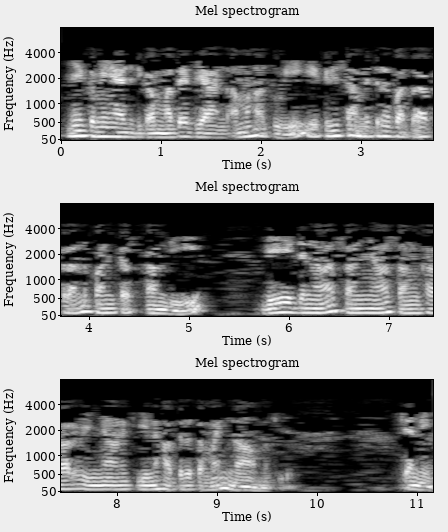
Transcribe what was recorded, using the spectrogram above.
මේක මේ ඇයි ටිකක් මතක තියාගන්න අමහතුයි. ඒක නිසා මෙතන කතා කරන්න පංචස්කන්ධයේ වේදනා සංඥා සංඛාර විඥාන කියන හතර තමයි නාම කියලා. කියන්නේ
